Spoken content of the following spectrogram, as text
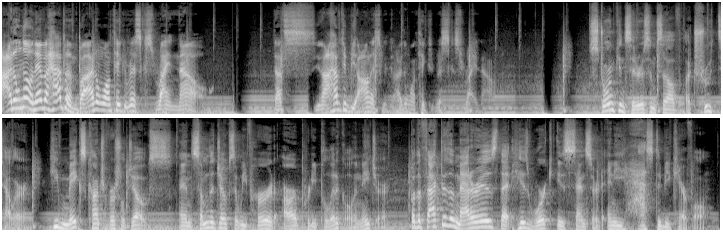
I don't know. Never happened. But I don't want to take risks right now. That's you know. I have to be honest with you. I don't want to take risks right now. Storm considers himself a truth teller. He makes controversial jokes, and some of the jokes that we've heard are pretty political in nature. But the fact of the matter is that his work is censored, and he has to be careful.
